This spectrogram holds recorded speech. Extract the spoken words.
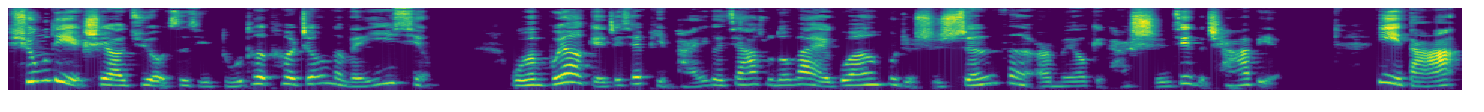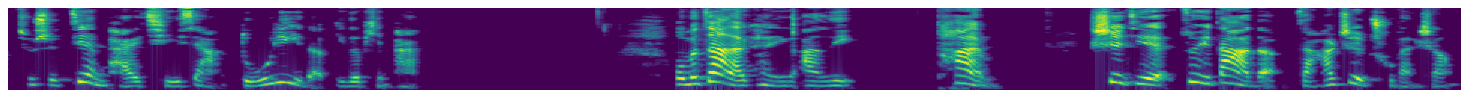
兄弟是要具有自己独特特征的唯一性。我们不要给这些品牌一个家族的外观或者是身份，而没有给它实际的差别。益达就是箭牌旗下独立的一个品牌。我们再来看一个案例，Time，世界最大的杂志出版商，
